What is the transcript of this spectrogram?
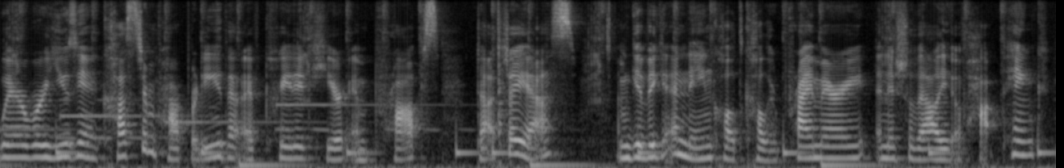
where we're using a custom property that I've created here in props.js. I'm giving it a name called color primary, initial value of hot pink,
